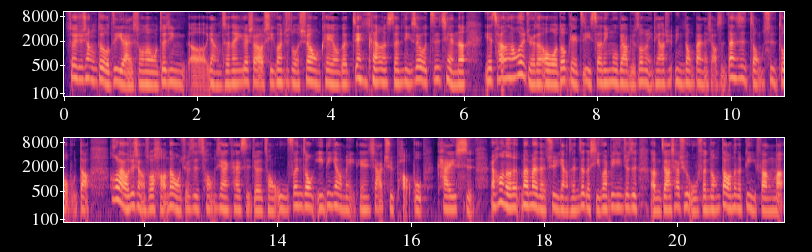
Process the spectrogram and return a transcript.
所以就像对我自己来说呢，我最近呃养成了一个小小习惯，就是我。希望我可以有个健康的身体，所以我之前呢也常常会觉得哦，我都给自己设定目标，比如说每天要去运动半个小时，但是总是做不到。后来我就想说，好，那我就是从现在开始，就是从五分钟一定要每天下去跑步开始，然后呢，慢慢的去养成这个习惯。毕竟就是嗯，只要下去五分钟到那个地方嘛。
